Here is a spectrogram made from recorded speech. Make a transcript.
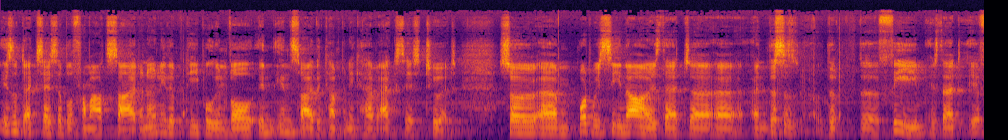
isn't accessible from outside, and only the people involved in, inside the company have access to it. So um, what we see now is that, uh, uh, and this is the, the theme, is that if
